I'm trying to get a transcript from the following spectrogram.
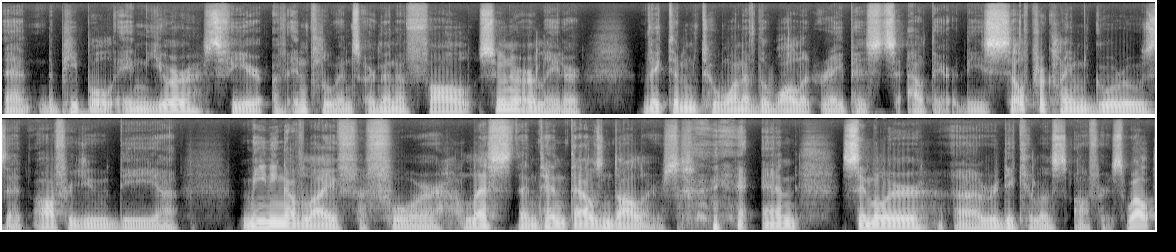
that the people in your sphere of influence are going to fall sooner or later victim to one of the wallet rapists out there. These self proclaimed gurus that offer you the uh, meaning of life for less than $10,000 and similar uh, ridiculous offers. Well,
